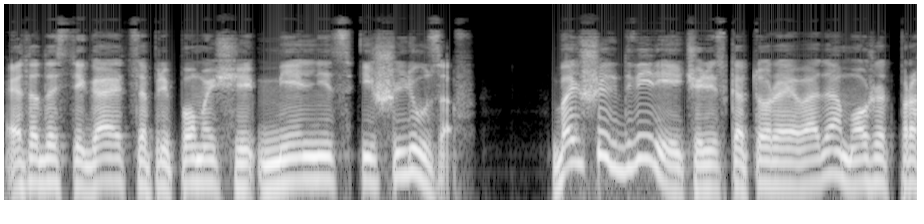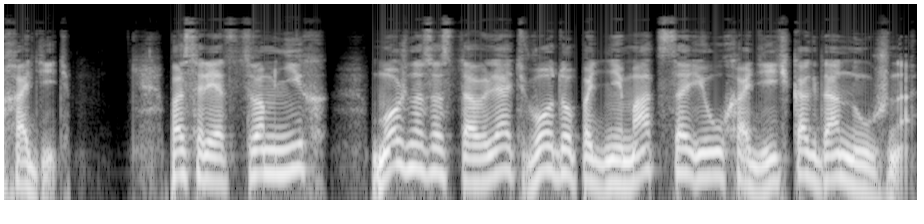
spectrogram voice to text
Это достигается при помощи мельниц и шлюзов, больших дверей, через которые вода может проходить. Посредством них можно заставлять воду подниматься и уходить, когда нужно.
